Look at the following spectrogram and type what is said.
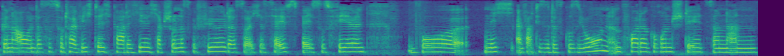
Genau, und das ist total wichtig, gerade hier. Ich habe schon das Gefühl, dass solche Safe Spaces fehlen, wo nicht einfach diese Diskussion im Vordergrund steht, sondern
